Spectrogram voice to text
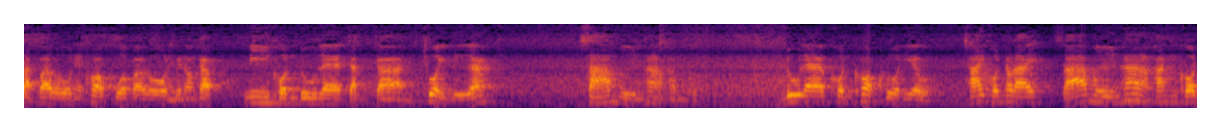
ษัตริย์ฟาโรห์เนี่ยครอบครัวฟาโรห์นี่พี่น้องครับ มีคนดูแลจัดการช่วยเหลือสามหมื่นห้าพันคน ดูแลคนครอบครัวเดียว ใช้คนเท่าไรสามหมื่นห้าพันคน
